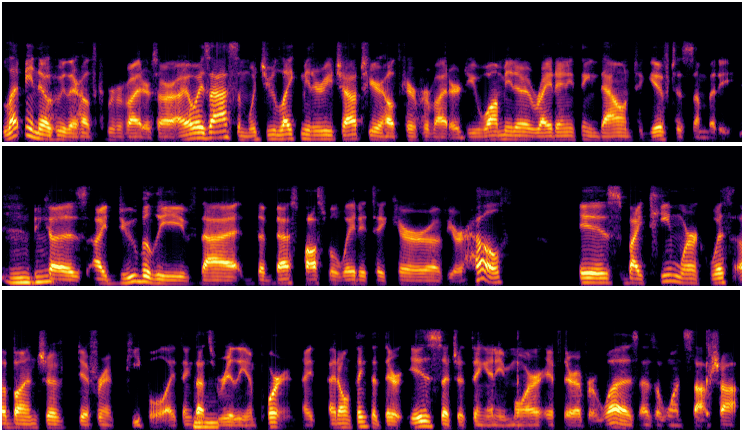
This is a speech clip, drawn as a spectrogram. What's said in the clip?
let me know who their healthcare providers are. I always ask them, would you like me to reach out to your healthcare provider? Do you want me to write anything down to give to somebody? Mhm. Because I do believe that the best possible way to take care of your health is by teamwork with a bunch of different people. I think that's Mhm. really important. I, I don't think that there is such a thing anymore, if there ever was, as a one stop shop.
